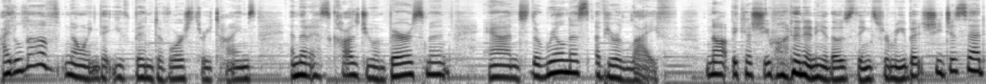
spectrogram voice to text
I love knowing that you've been divorced three times and that it has caused you embarrassment and the realness of your life. Not because she wanted any of those things for me, but she just said,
